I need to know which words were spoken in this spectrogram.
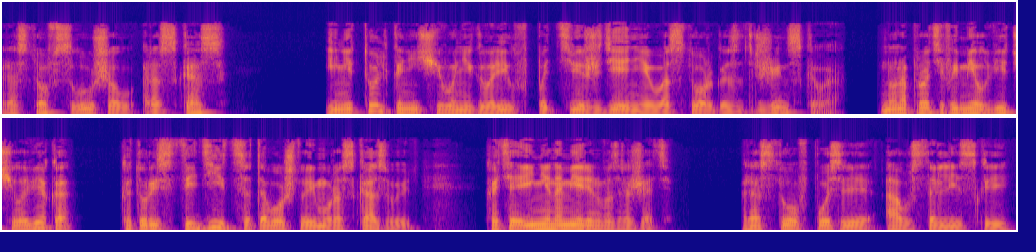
Ростов слушал рассказ и не только ничего не говорил в подтверждение восторга Сдржинского, но, напротив, имел вид человека, который стыдится того, что ему рассказывают, хотя и не намерен возражать. Ростов после Аустерлицкой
